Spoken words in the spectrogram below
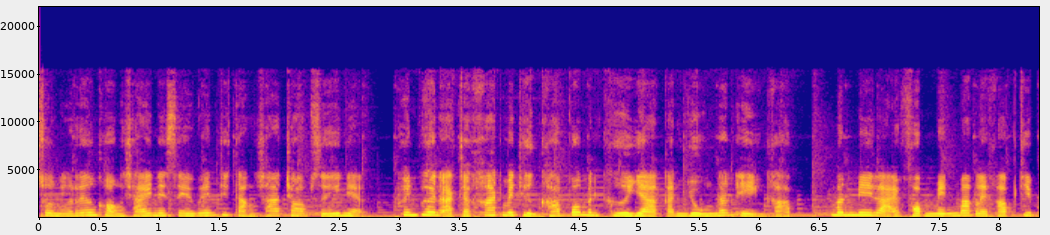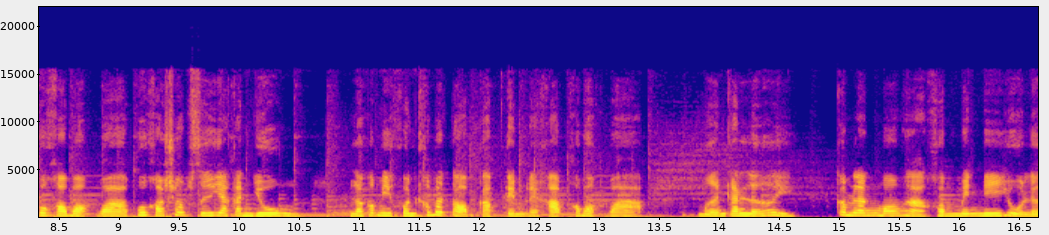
ส่วนเรื่องของใช้ในเซเว่นที่ต่างชาติชอบซื้อเนี่ย เพื่อนๆอาจจะคาดไม่ถึงครับว่ามันคือยากันยุงนั่นเองครับ มันมีหลายคอมเมนต์มากเลยครับ ที่พวกเขาบอกว่าพวกเขาชอบซื้อยากันยุงแล้วก็มีคนเข้ามาตอบกลับเต็มเลยครับ เขาบอกว่า เหมือนกันเลยกำลังมองหาคอมเมนต์นี้อยู่เล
